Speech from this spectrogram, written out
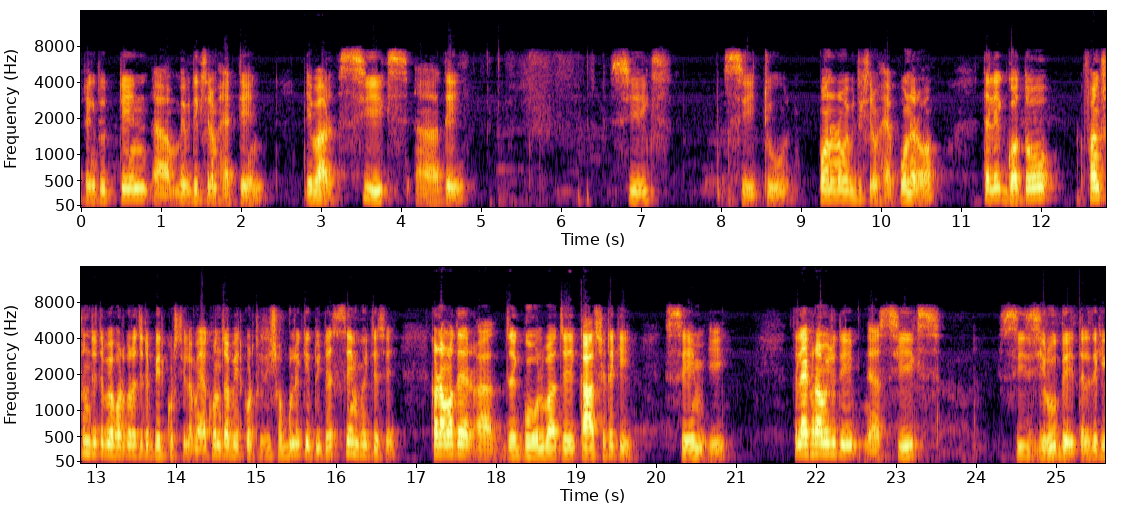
এটা কিন্তু টেন মেবি দেখছিলাম হ্যাঁ টেন এবার সিক্স দেই। সিক্স সি টু পনেরো মেবি দেখছিলাম হ্যাঁ পনেরো। তাহলে গত ফাংশন যেটা ব্যবহার করে, যেটা বের করছিলাম, এখন যা বের করতেছি সবগুলো কি দুইটা সেম হইতেছে। কারণ আমাদের যে গোল বা যে কাজ সেটা কি? সেম ই। তাহলে এখন আমি যদি সিক্স সি জিরো দেই, তাহলে দেখি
